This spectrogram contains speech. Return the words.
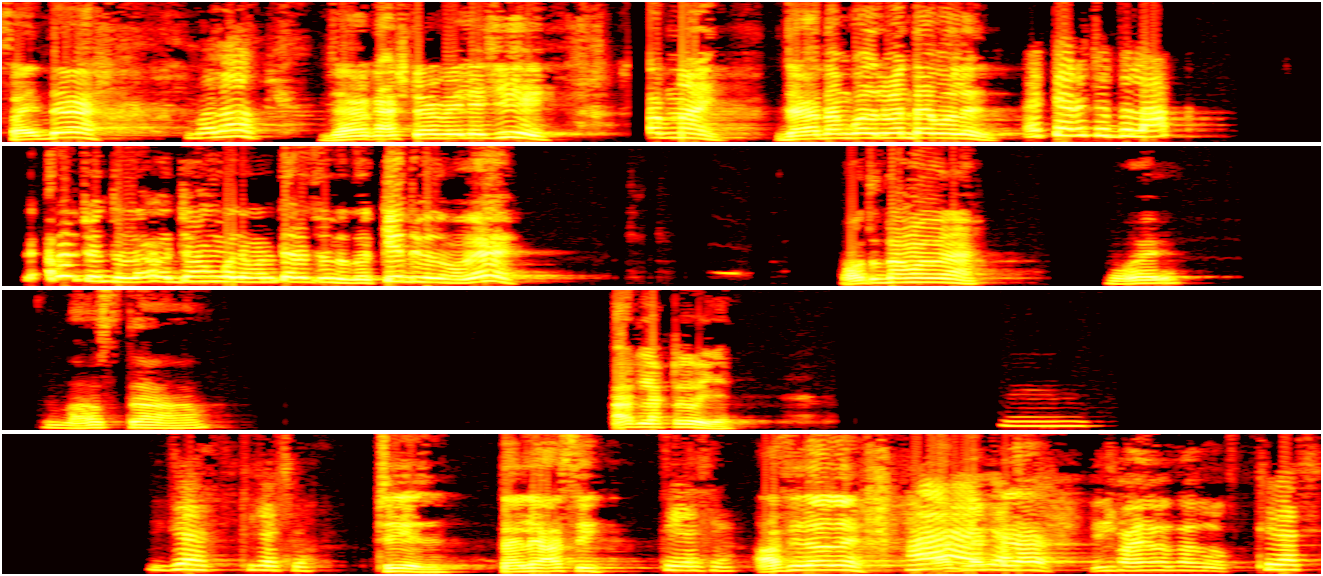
সাইদা বলো। জায়গা কাস্টমার পেলেছি সব নাই জায়গা দাম কত দেবেন তাই বলেন। তেরো চোদ্দ লাখ। তেরো চোদ্দ লাখ জঙ্গলে মানে তেরো চোদ্দ কে দিবে তোমাকে? অত দাম হবে না। ওই লাস্ট দাম আট লাখ টাকা হয়ে যায়। যা ঠিক আছে। ঠিক আছে তাহলে আসি। ঠিক আছে। আসি তাহলে? হ্যাঁ, এই ফাইনাল থাকল। ঠিক আছে।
